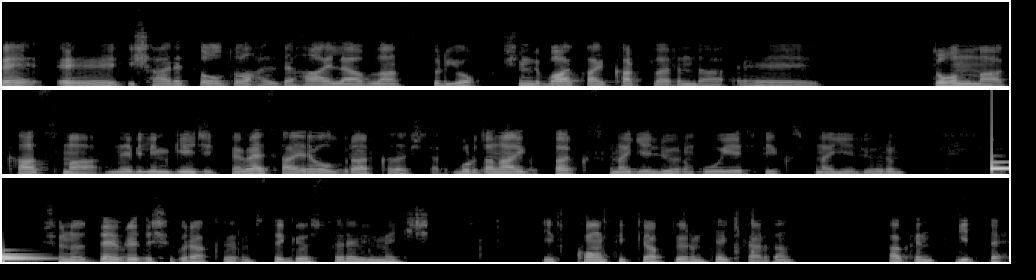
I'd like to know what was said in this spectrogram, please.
Ve e, işaretli olduğu halde hala VLAN 0 yok. Şimdi Wi-Fi kartlarında e, donma, kasma, ne bileyim gecikme vesaire olur arkadaşlar. Buradan aygıtlar kısmına geliyorum. USB kısmına geliyorum. Şunu devre dışı bırakıyorum size gösterebilmek için. If config yapıyorum tekrardan. Bakın gitti.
